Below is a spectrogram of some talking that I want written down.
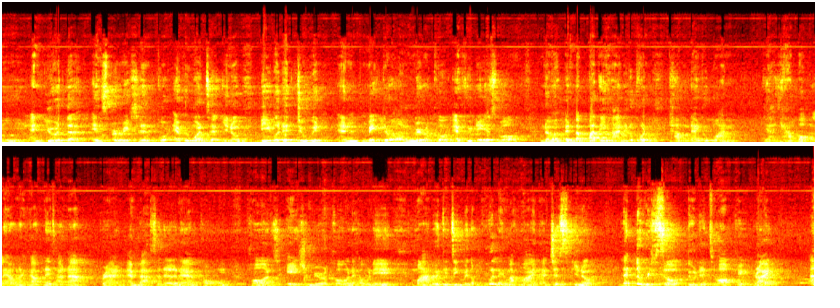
Me and you're the inspiration for everyone to you know be able to do it and make their own miracle every day as well เนอะเป็นแบบปาฏิหาริย์ที่ทุกคนทำได้ทุกวันอย่าย่าบอกแล้วนะครับ ในฐานะแบรนด์ ambassador นะของ Pond's Asian Miracle นะครับวันนี้มาด้วยจริงๆ ไม่ต้องพูดอะไรมากมายนะ just you know let the result do the talking right เอ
